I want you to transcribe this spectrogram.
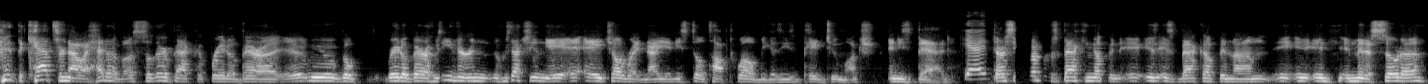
the Cats are now ahead of us, so they're back up Reto Berra. Reto Berra, who's either in who's actually in the A- AHL right now, yet he's still top 12 because he's paid too much and he's bad. yeah, I think- Darcy Kuemper's backing up in is, is back up in um in, in, in Minnesota.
